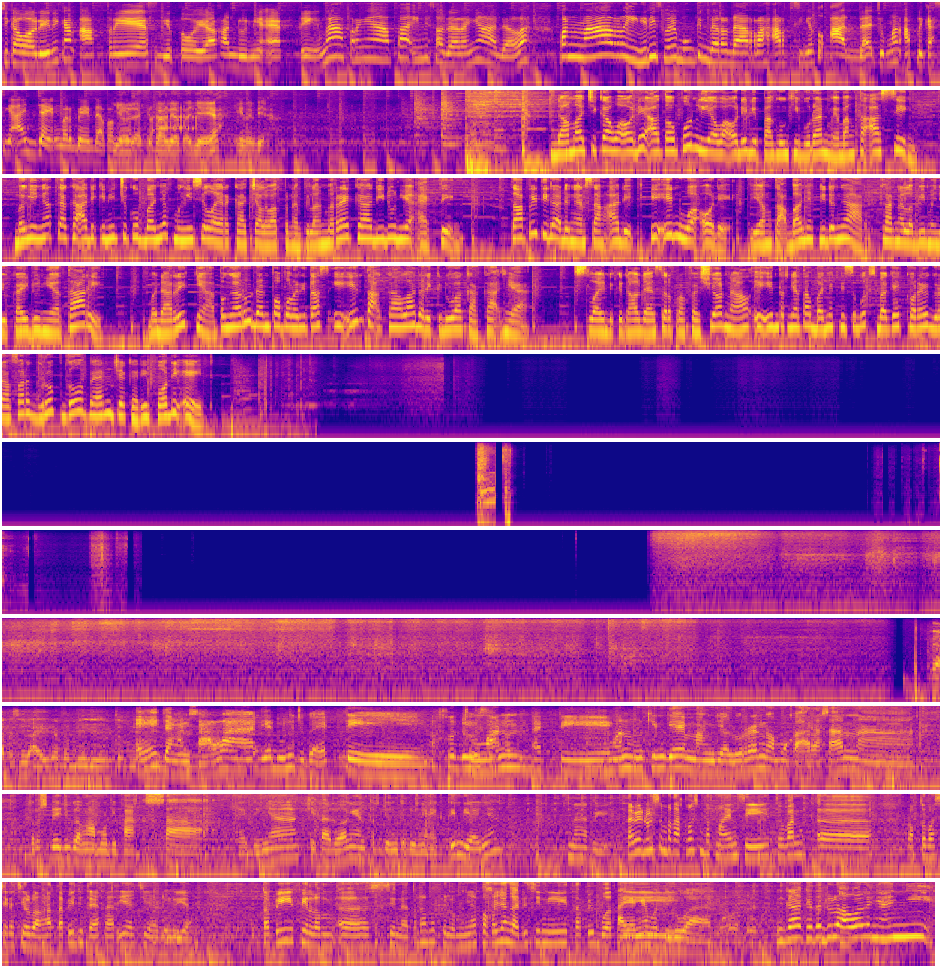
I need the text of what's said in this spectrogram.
Cika Waude ini kan aktris gitu ya kan dunia acting. Nah ternyata ini saudaranya adalah penari. Jadi sebenarnya mungkin darah-darah artisnya tuh ada, cuman aplikasinya aja yang berbeda. Ya udah kita lihat aja ya, ini dia. Nama Cika Waode ataupun Lia Waode di panggung hiburan memang tak asing. Mengingat kakak adik ini cukup banyak mengisi layar kaca lewat penampilan mereka di dunia akting. Tapi tidak dengan sang adik, Iin Waode, yang tak banyak didengar karena lebih menyukai dunia tari. Menariknya, pengaruh dan popularitas Iin tak kalah dari kedua kakaknya. Selain dikenal dancer profesional, Iin ternyata banyak disebut sebagai koreografer grup girl band JKT48. Kenapa sih akhirnya memilih untuk Eh jangan salah, dia dulu juga acting. Aku dulu cuman acting. cuman mungkin dia emang jalurnya nggak mau ke arah sana. Terus dia juga nggak mau dipaksa. Jadinya kita doang yang terjun ke dunia acting, dianya Nari. Tapi dulu sempat aku sempat main sih, cuman eh, waktu masih kecil banget. Tapi di TVRI aja ya dulu ya. Tapi film eh, sinetron apa filmnya? Pokoknya nggak di sini, tapi buat tayangnya di... buat di luar. Enggak, kita dulu awalnya nyanyi.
